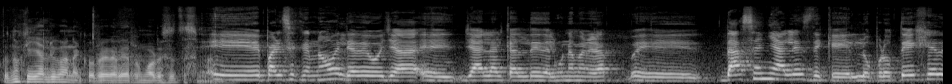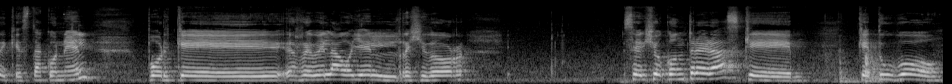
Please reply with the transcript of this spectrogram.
Pues no, que ya lo iban a correr, había rumores esta semana. Eh, parece que no, el día de hoy ya, eh, ya el alcalde de alguna manera da señales de que lo protege, de que está con él porque revela hoy el regidor Sergio Contreras que, que tuvo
